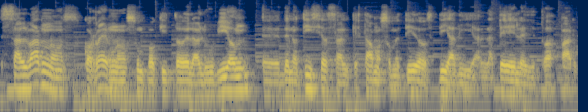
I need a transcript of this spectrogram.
salvarnos, corrernos un poquito del aluvión eh, de noticias al que estamos sometidos día a día, en la tele y en todas partes.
